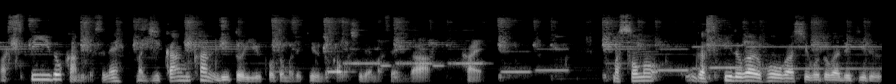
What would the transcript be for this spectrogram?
まあ、スピード感ですね。まあ、時間管理ということもできるのかもしれませんが、はい。まあ、その、がスピードがある方が仕事ができる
